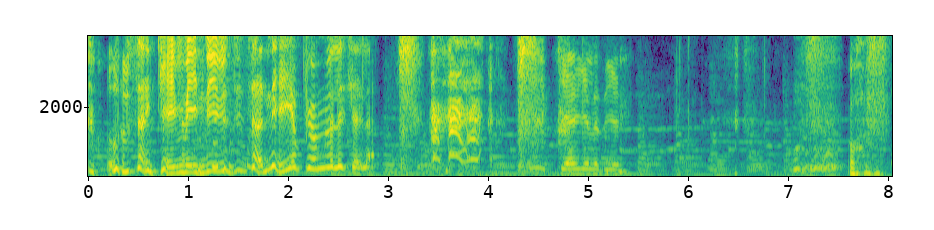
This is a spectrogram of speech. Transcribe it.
Oğlum sen Kane değil misin? Sen niye yapıyorsun böyle şeyler? Gel gel hadi gel. of,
